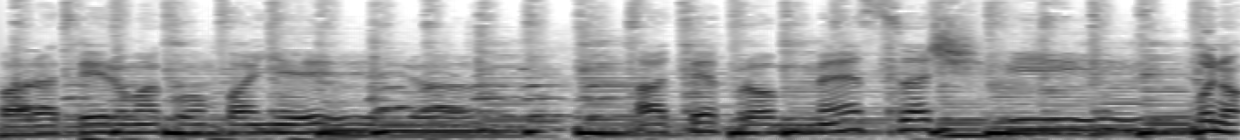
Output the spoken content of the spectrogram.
Para ter uma companheira, até promessas. Bueno,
